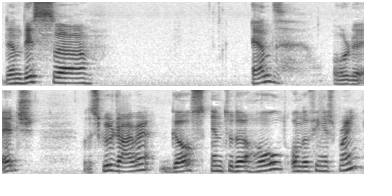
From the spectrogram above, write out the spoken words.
Then this uh, end or the edge of the screwdriver goes into the hole on the finger spring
